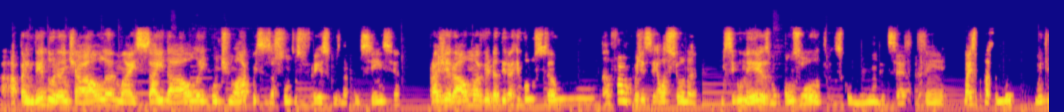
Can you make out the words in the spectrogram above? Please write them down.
aprender durante a aula, mas sair da aula e continuar com esses assuntos frescos na consciência para gerar uma verdadeira revolução na forma como a gente se relaciona consigo mesmo, com os outros, com o mundo, etc. Sim. Mas muito, muito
